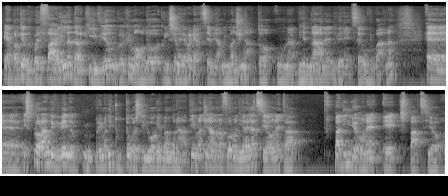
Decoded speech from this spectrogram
e a partire da quel file d'archivio in qualche modo insieme ai ragazzi abbiamo immaginato una biennale di Venezia urbana eh, esplorando e vivendo mm, prima di tutto questi luoghi abbandonati immaginando una forma di relazione tra padiglione e spazio eh,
